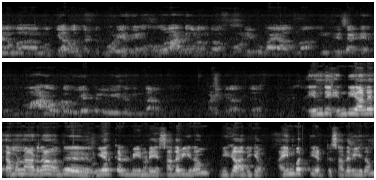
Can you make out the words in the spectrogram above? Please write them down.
நம்ம நூத்தி அறுபத்தெட்டு கோடி அப்படின்னு ஒவ்வொரு ஆண்டுகளும் இந்த கோடி ரூபாய் ஆகணும் இன்க்ரீஸ் ஆகிட்டே இருக்கு. மாணவர்களோட உயர்கல்வி விகிதம் இந்த அளவுக்கு படிக்கிறதுக்கு இந்தி இந்தியாவிலே தமிழ்நாடு தான் வந்து உயர்கல்வியினுடைய சதவிகிதம் மிக அதிகம். ஐம்பத்தி எட்டு சதவிகிதம்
